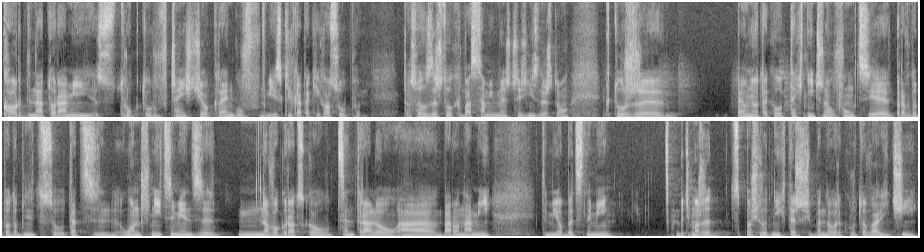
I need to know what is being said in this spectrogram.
koordynatorami struktur w części okręgów. Jest kilka takich osób. To są zresztą chyba sami mężczyźni zresztą, którzy pełnią taką techniczną funkcję. Prawdopodobnie to są tacy łącznicy między nowogrodzką centralą a baronami, tymi obecnymi. Być może spośród nich też się będą rekrutowali ci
